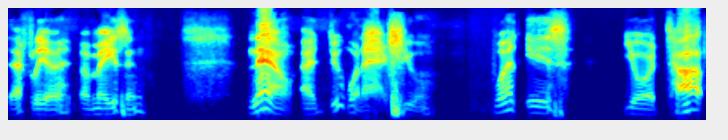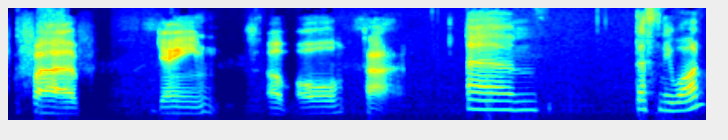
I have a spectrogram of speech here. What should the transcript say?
definitely a, amazing. Now I do want to ask you, what is your top five game of all time. Um, Destiny One,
